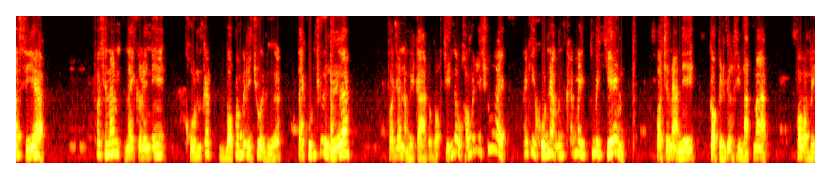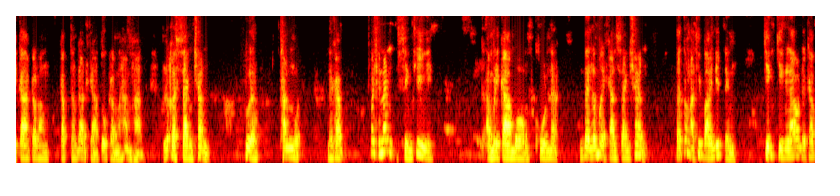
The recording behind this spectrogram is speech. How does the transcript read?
รัสเซีย เพราะฉะนั้นในกรณีคุณก็บอกว่าไม่ได้ช่วยเหลือ แต่คุณช่วยเหลือ เพราะฉะนั้นอเมริกาก็บอกจีนก็เขาไม่ได้ช่วยไอ้ที่คุณเนี่ยมันไม่ไม่จริง เพราะฉะนั้นนี้ก็เป็นเรื่องที่หนักมาก เพราะว่าอเมริกากำลังกับทางด้านการตัวกำลังห้ามหันแล้วก็แซงชั่นเพื่อทั้งหมดนะครับ เพราะฉะนั้นสิ่งที่อเมริกามองคุณน่ะได้ละเมิดการแซงชั่น แต่ต้องอธิบายนิดหนึ่งจริง ๆ แล้วนะครับ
